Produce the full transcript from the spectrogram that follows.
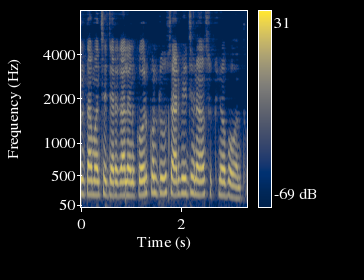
అంతా మంచి జరగాలని కోరుకుంటూ సర్వేజన సుఖినోభవంతు.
